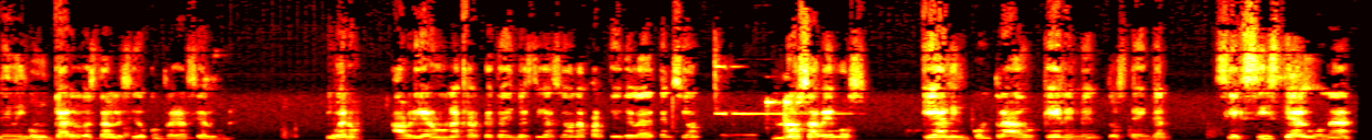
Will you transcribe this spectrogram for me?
ni ningún cargo establecido contra García Luna. Y bueno, abrieron una carpeta de investigación a partir de la detención. No sabemos qué han encontrado, qué elementos tengan, si existe alguna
